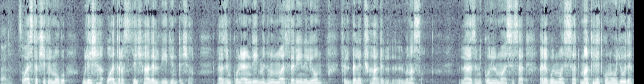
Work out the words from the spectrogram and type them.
فعلا صح. وأستكشف الموضوع. وليش ه... وأدرس ليش هذا الفيديو انتشر؟ لازم يكون عندي منهم المؤثرين اليوم في البلد في هذه المنصة. لازم يكون المؤسسات. أنا أقول المؤسسات ما كلها تكون موجودة.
